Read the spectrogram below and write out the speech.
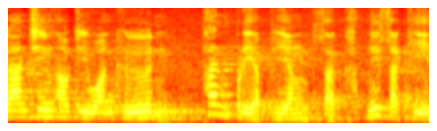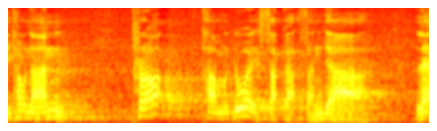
การชิงเอาจีวรคืน ท่านเปรียบเพียงนิสสกีเท่านั้น เพราะทำด้วยสกสัญญา และ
